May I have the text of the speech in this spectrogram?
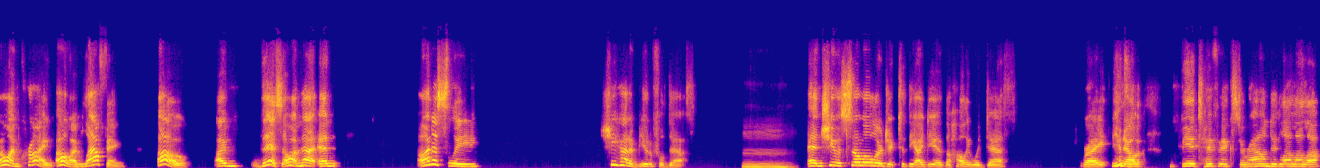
Oh, I'm crying. Oh, I'm laughing. Oh, I'm this, oh, I'm that. And honestly, she had a beautiful death. Mm. And she was so allergic to the idea of the Hollywood death, right? You know, beatific, surrounded, la, la, la.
